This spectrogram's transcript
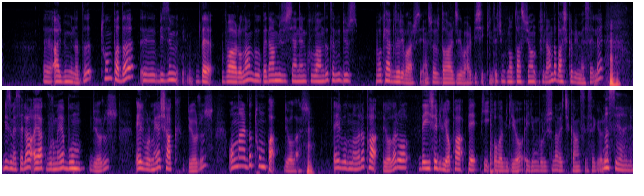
E, albümün adı. Tumpa'da e, bizim de var olan bu beden müzisyenlerin kullandığı tabii bir vocabulary var. Yani söz dağarcığı var bir şekilde. Çünkü notasyon falan da başka bir mesele. Hı hı. Biz mesela ayak vurmaya bum diyoruz. El vurmaya şak diyoruz. Onlar da tumpa diyorlar. Hı. El vurmalara pa diyorlar. O değişebiliyor. Pa, pe, pi olabiliyor elin vuruşuna ve çıkan sese göre. Nasıl yani?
